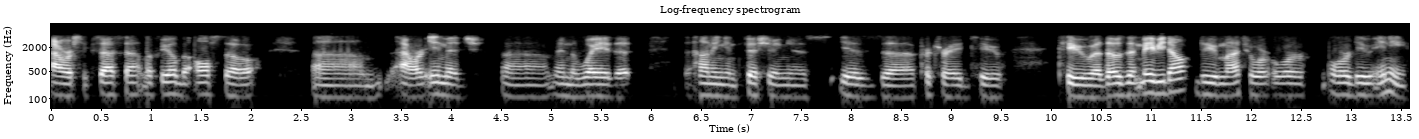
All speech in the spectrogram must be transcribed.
our success out in the field, but also um, our image uh, and the way that, hunting and fishing is is uh, portrayed to to uh, those that maybe don't do much or or or do any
